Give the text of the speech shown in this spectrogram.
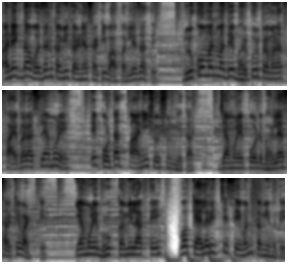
अनेकदा वजन कमी करण्यासाठी वापरले जाते. ग्लुकोमनमध्ये भरपूर प्रमाणात फायबर असल्यामुळे ते पोटात पाणी शोषून घेतात ज्यामुळे पोट भरल्यासारखे वाटते. यामुळे भूक कमी लागते व कॅलरीजचे सेवन कमी होते.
